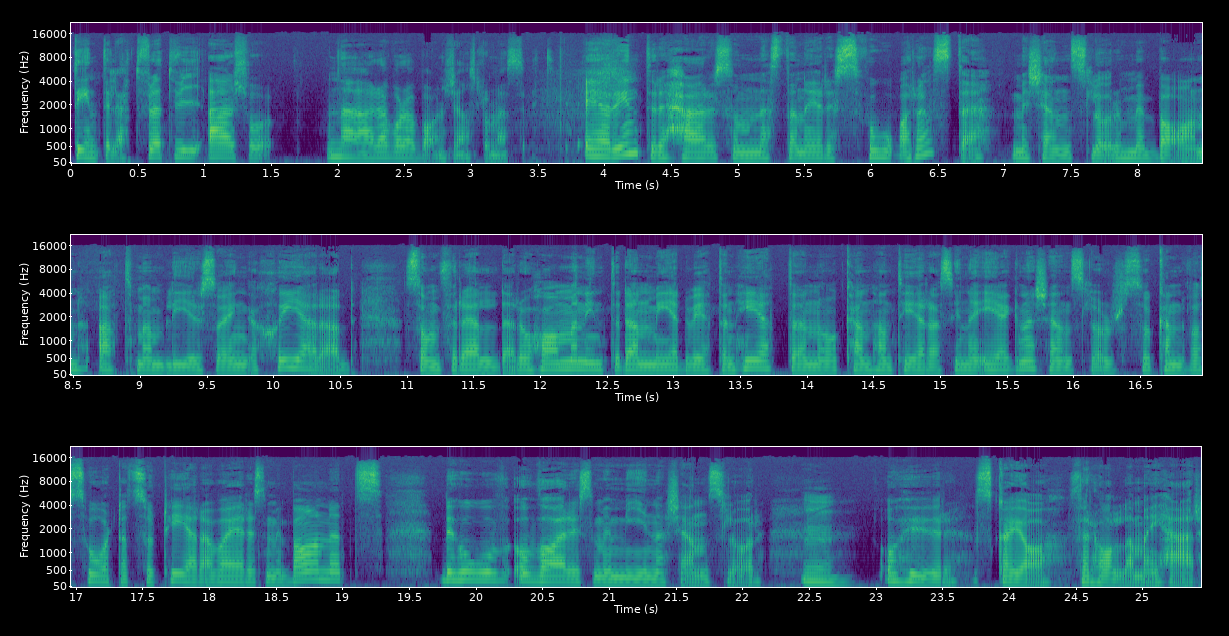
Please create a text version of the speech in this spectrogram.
Det är inte lätt, för att vi är så nära våra barn känslomässigt. Är det inte det här som nästan är det svåraste med känslor med barn? Att man blir så engagerad som förälder och har man inte den medvetenheten och kan hantera sina egna känslor så kan det vara svårt att sortera. Vad är det som är barnets behov och vad är det som är mina känslor? Mm. Och hur ska jag förhålla mig här?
